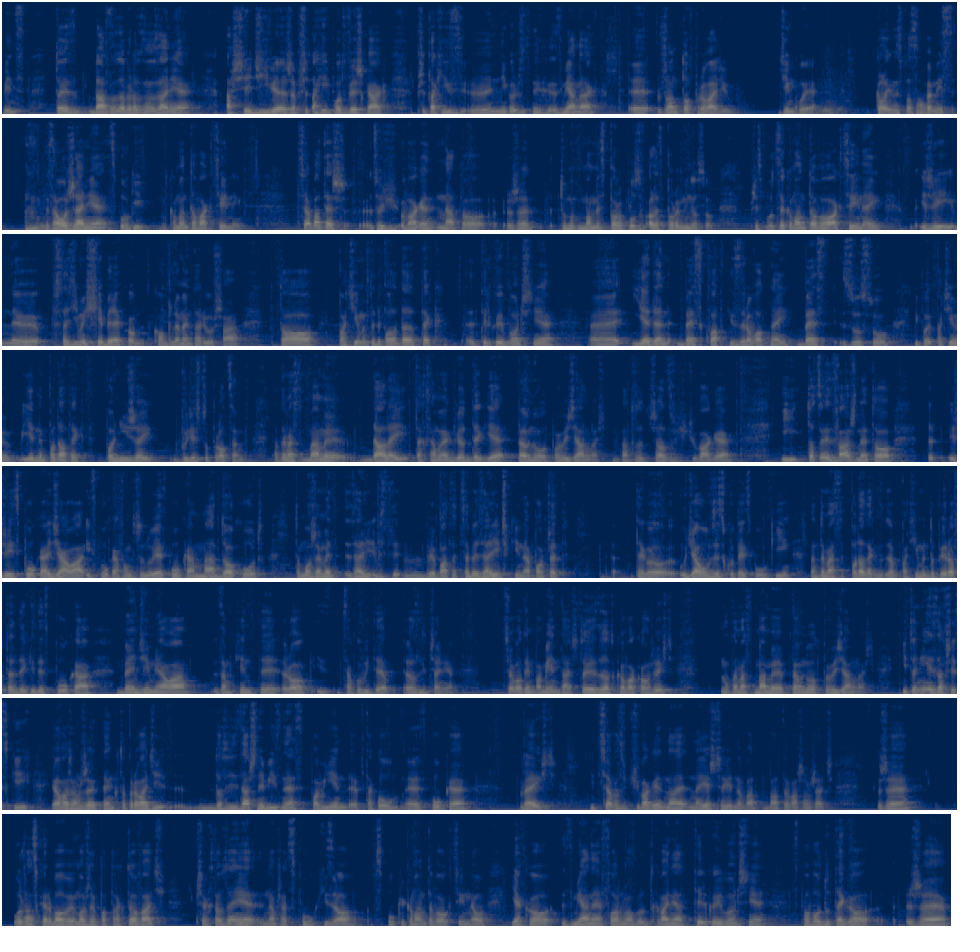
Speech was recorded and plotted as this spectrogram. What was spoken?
Więc to jest bardzo dobre rozwiązanie. Aż się dziwię, że przy takich podwyżkach, przy takich y, niekorzystnych zmianach y, rząd to wprowadził. Dziękuję. Kolejnym sposobem jest założenie spółki komentowo-akcyjnej. Trzeba też zwrócić uwagę na to, że tu mamy sporo plusów, ale sporo minusów. Przy spółce komentowo-akcyjnej, jeżeli y, wsadzimy siebie jako komplementariusza, to płacimy wtedy podatek tylko i wyłącznie jeden bez składki zdrowotnej, bez ZUS-u i płacimy jeden podatek poniżej 20%. Natomiast mamy dalej, tak samo jak w JDG, pełną odpowiedzialność. Na to trzeba zwrócić uwagę. I to, co jest ważne, to jeżeli spółka działa i spółka funkcjonuje, spółka ma dochód, to możemy wypłacać sobie zaliczki na poczet tego udziału w zysku tej spółki. Natomiast podatek zapłacimy dopiero wtedy, kiedy spółka będzie miała zamknięty rok i całkowite rozliczenie. Trzeba o tym pamiętać, to jest dodatkowa korzyść. Natomiast mamy pełną odpowiedzialność. I to nie jest dla wszystkich. Ja uważam, że ten, kto prowadzi dosyć znaczny biznes, powinien w taką e, spółkę wejść. I trzeba zwrócić uwagę na, na jeszcze jedną bardzo ważną rzecz, że Urząd Skarbowy może potraktować przekształcenie na przykład spółki ZO w spółkę komandowo-aukcyjną jako zmianę formy opodatkowania tylko i wyłącznie z powodu tego, że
